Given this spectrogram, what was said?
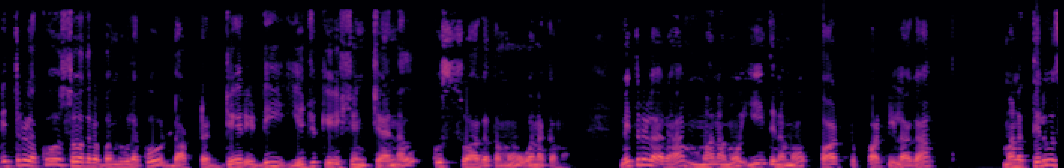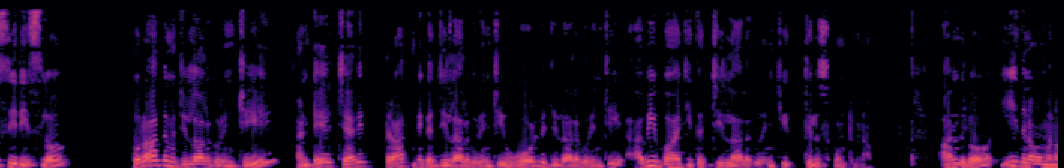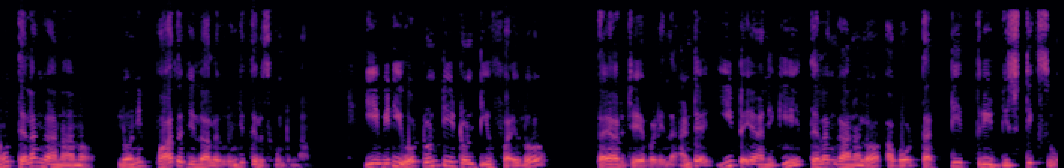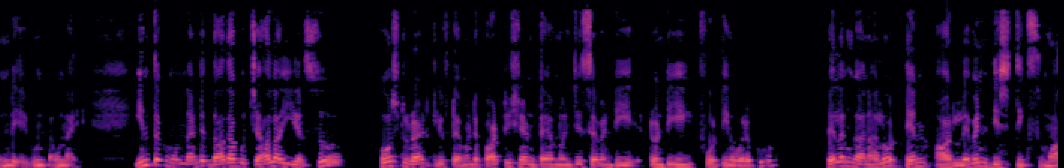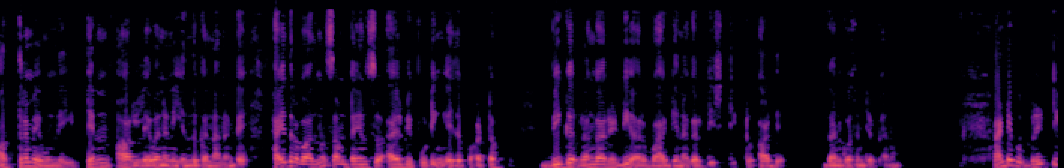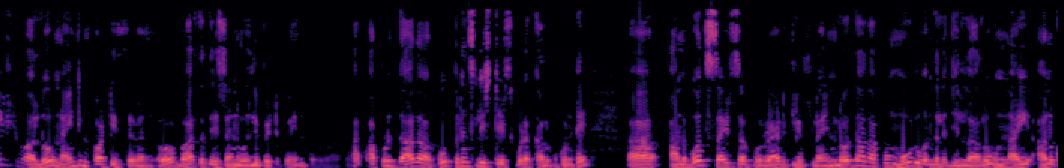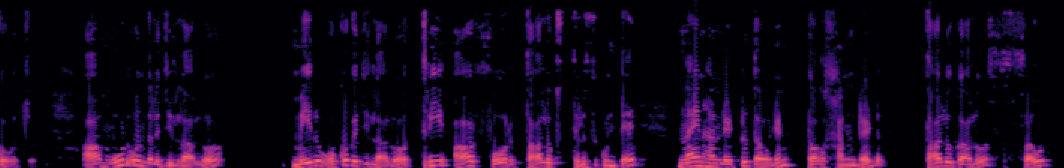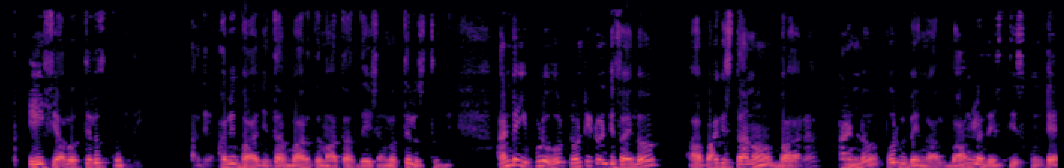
మిత్రులకు సోదర బంధువులకు డాక్టర్ జే రెడ్డి ఎడ్యుకేషన్ ఛానల్కు స్వాగతము వనకము. మిత్రులారా మనము ఈ దినము పార్ట్ ఫార్టీ లాగా మన తెలుగు సిరీస్లో పురాతన జిల్లాల గురించి అంటే చారిత్రాత్మక జిల్లాల గురించి ఓల్డ్ జిల్లాల గురించి అవిభాజిత జిల్లాల గురించి తెలుసుకుంటున్నాం. అందులో ఈ దినం మనం లోని పాత జిల్లాల గురించి తెలుసుకుంటున్నాం. ఈ వీడియో ట్వంటీ ట్వంటీ ఫైవ్లో తయారు చేయబడింది. అంటే ఈ టయానికి తెలంగాణలో అబౌట్ థర్టీ త్రీ డిస్టిక్స్ ఉండే ఉన్నాయి. ఇంతకు ముందు అంటే దాదాపు చాలా years post Radcliffe time అంటే పార్టిషన్ టైం నుంచి సెవెంటీ ట్వంటీ ఫోర్టీన్ వరకు తెలంగాణలో టెన్ ఆర్ లెవెన్ డిస్టిక్స్ మాత్రమే ఉండేవి టెన్ ఆర్ లెవెన్ అని ఎందుకన్నానంటే హైదరాబాద్ను sometimes I will be putting as a part of bigger Rangareddy or Bhagyanagar district దానికోసం చెప్పాను. అంటే ఇప్పుడు బ్రిటిష్ వాళ్ళు నైన్టీన్ ఫార్టీ సెవెన్లో భారతదేశాన్ని వదిలిపెట్టిపోయిన తర్వాత అప్పుడు దాదాపు ప్రిన్స్లీ స్టేట్స్ కూడా కలుపుకుంటే on the both sides of Radcliffe లైన్లో దాదాపు మూడు వందల జిల్లాలు ఉన్నాయి అనుకోవచ్చు. ఆ మూడు వందల జిల్లాల్లో మీరు ఒక్కొక్క జిల్లాలో త్రీ ఆర్ ఫోర్ తాలూక్స్ తెలుసుకుంటే nine hundred two thousand twelve hundred తాలూకాలు south ఏషియాలో తెలుస్తుంది. అదే అవిభాజిత భారత మాత దేశంలో తెలుస్తుంది. అంటే ఇప్పుడు ట్వంటీ ట్వంటీ ఫైవ్లో లో పాకిస్తాను భారత్ అండ్ పూర్వ బెంగాల్. బంగ్లాదేశ్ తీసుకుంటే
